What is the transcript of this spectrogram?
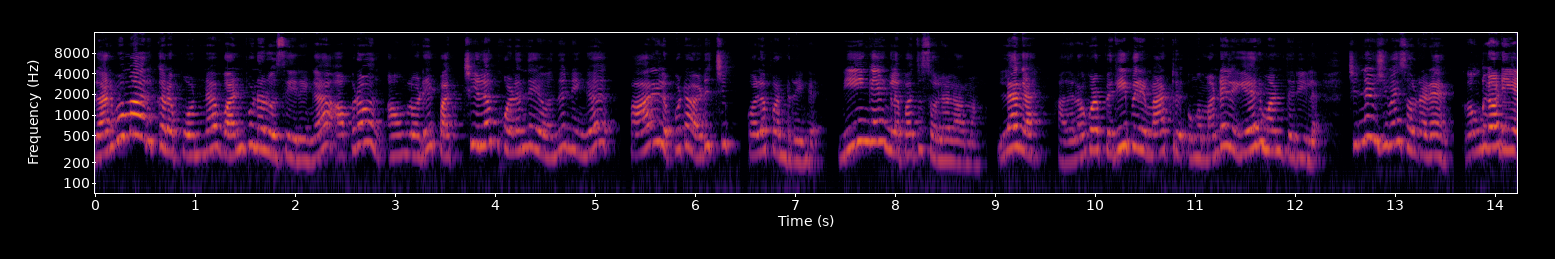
கர்ப்பமா இருக்கிற பொண்ணை வன்புணர்வு செய்யறீங்க அப்புறம் அவங்களுடைய பச்சிலம் குழந்தைய வந்து நீங்க பாறையில போட்டு அடிச்சு கொலை பண்றீங்க. நீங்க எங்களை பார்த்து சொல்லலாமா? இல்லங்க அதெல்லாம் கூட பெரிய பெரிய மேட்ரு உங்க மண்டையில ஏறுமான்னு தெரியல. சின்ன விஷயமே சொல்றேன். உங்களுடைய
